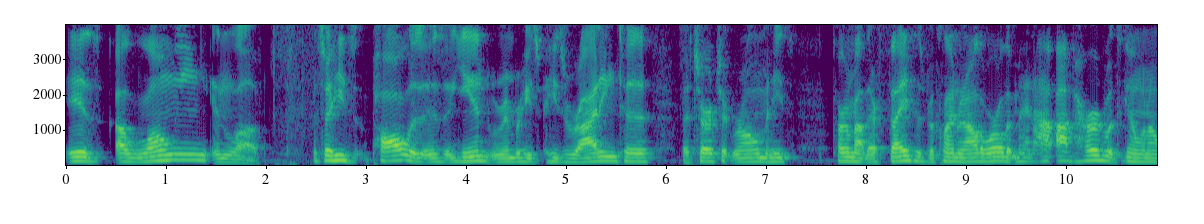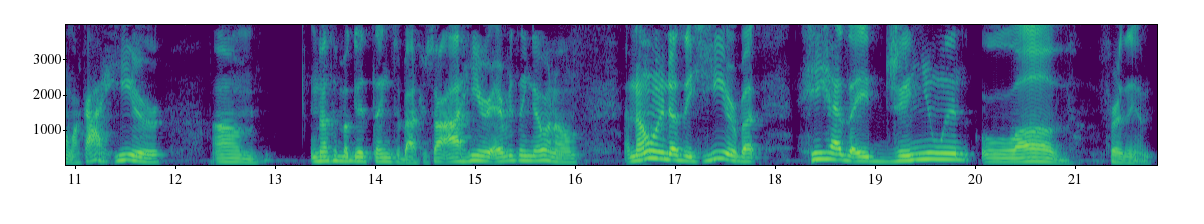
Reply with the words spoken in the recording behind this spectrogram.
is a longing in love. And so he's, Paul is, again, remember, he's, he's writing to the church at Rome and he's talking about their faith is proclaimed in all the world that, man, I, have heard what's going on. Like, I hear um, nothing but good things about you. So I hear everything going on. And not only does he hear, but he has a genuine love for them.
